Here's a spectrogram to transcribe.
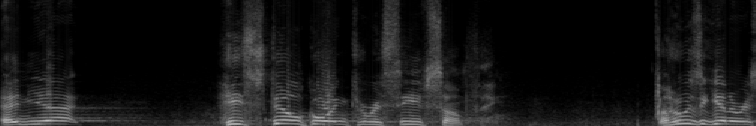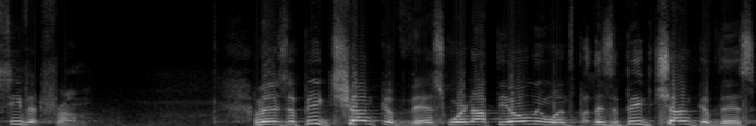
And yet, He's still going to receive something. Who's He going to receive it from? I mean, there's a big chunk of this. We're not the only ones, but there's a big chunk of this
